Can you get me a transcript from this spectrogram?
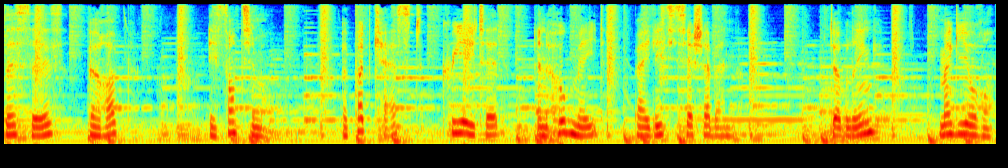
This is Europe et Sentiment, a podcast created and homemade by Laetitia Chaban. Doubling, Maggie Oran.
